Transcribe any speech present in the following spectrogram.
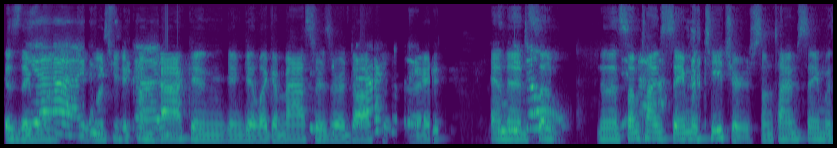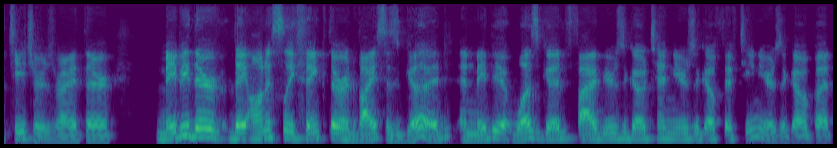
Because they yeah, want, they want you to come back and, and get like a master's or a doctorate, right? And then some, and then yeah. sometimes same with teachers. Sometimes same with teachers, right? They're maybe they're they honestly think their advice is good and maybe it was good five years ago 10 years ago 15 years ago but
